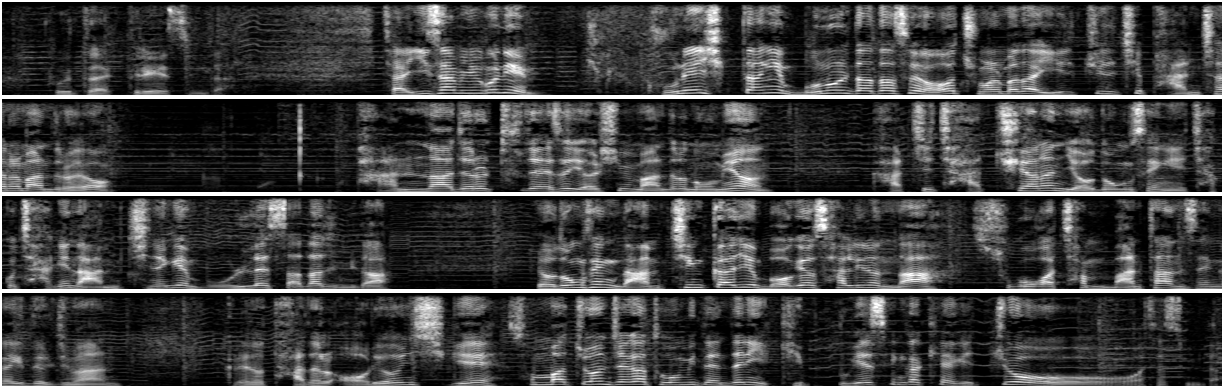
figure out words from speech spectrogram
부탁드리겠습니다. 자 2319님 구내 식당이 문을 닫아서요 주말마다 일주일치 반찬을 만들어요. 반나절을 투자해서 열심히 만들어 놓으면 같이 자취하는 여동생이 자꾸 자기 남친에게 몰래 싸다 줍니다. 여동생 남친까지 먹여 살리는 나 수고가 참 많다는 생각이 들지만 그래도 다들 어려운 시기에 손맛 좋은 제가 도움이 된다니 기쁘게 생각해야겠죠 하셨습니다.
